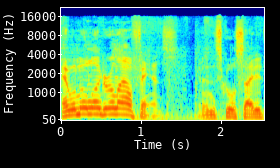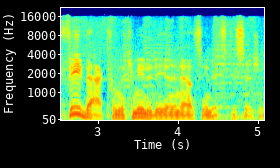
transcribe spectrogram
and will no longer allow fans. And the school cited feedback from the community in announcing its decision.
